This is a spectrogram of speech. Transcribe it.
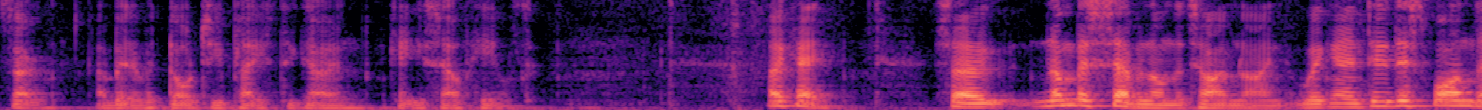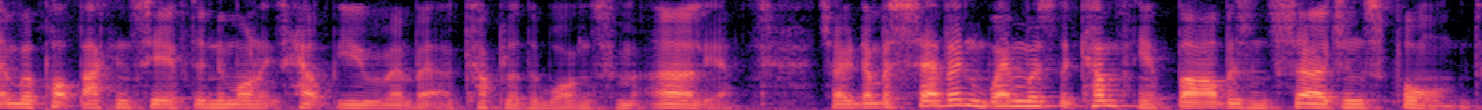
So, a bit of a dodgy place to go and get yourself healed. Okay, so number seven on the timeline. We're going to do this one, then we'll pop back and see if the mnemonics help you remember a couple of the ones from earlier. So, number seven, when was the company of barbers and surgeons formed?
